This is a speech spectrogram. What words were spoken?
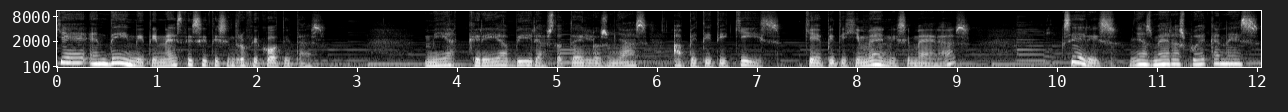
και εντείνει την αίσθηση της συντροφικότητας. Μία κρύα μπύρα στο τέλος μιας απαιτητικής και επιτυχημένης ημέρας, ξέρεις, μιας μέρας που έκανες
